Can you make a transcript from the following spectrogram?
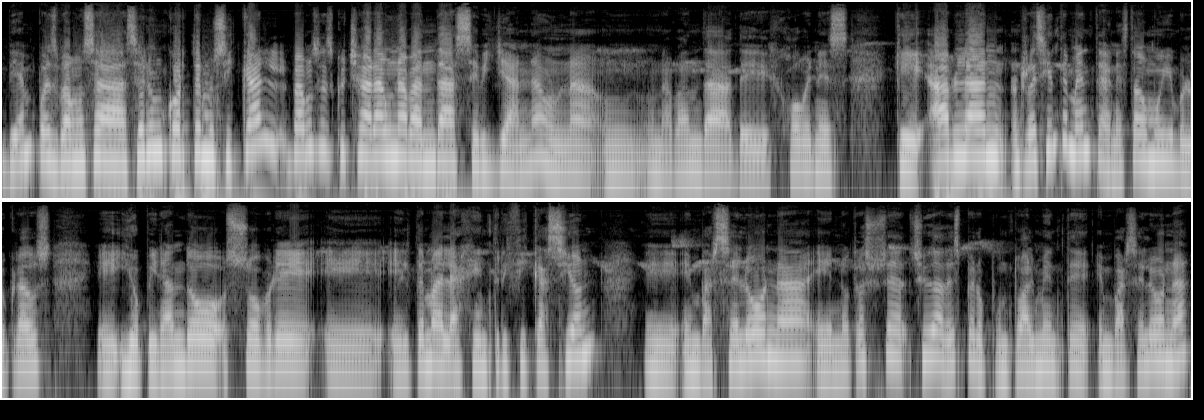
Bien, pues vamos a hacer un corte musical. Vamos a escuchar a una banda sevillana, una, una banda de jóvenes que hablan recientemente, han estado muy involucrados eh, y opinando sobre eh, el tema de la gentrificación eh, en Barcelona, en otras ciudades, pero puntualmente en Barcelona.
